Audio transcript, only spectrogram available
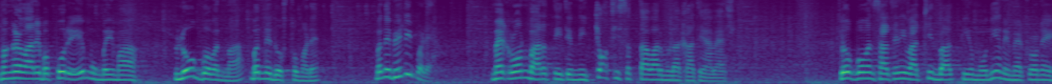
મંગળવારે બપોરે મુંબઈમાં લોકભવનમાં બંને દોસ્તો મળ્યા. બંને ભેટી પડ્યા. મેક્રોન ભારતની તેમની ચોથી સત્તાવાર મુલાકાતે આવ્યા છે. લોકભવન સાથેની વાતચીત બાદ પીએમ મોદી અને મેક્રોને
